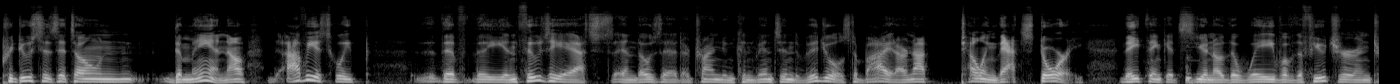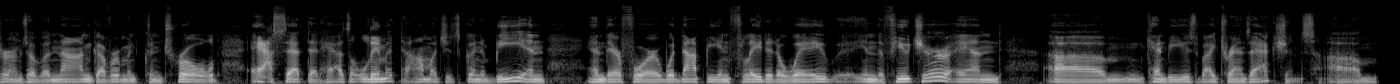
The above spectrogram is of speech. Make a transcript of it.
produces its own demand. Now, obviously, the the enthusiasts and those that are trying to convince individuals to buy it are not telling that story. They think it's you know the wave of the future in terms of a non-government controlled asset that has a limit to how much it's going to be and and therefore would not be inflated away in the future and um, can be used by transactions. Um,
